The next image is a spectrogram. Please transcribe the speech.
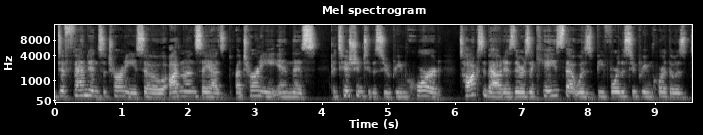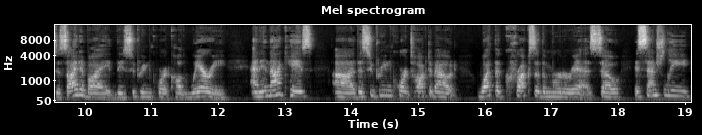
defendant's attorney, so Adnan Syed's attorney in this petition to the Supreme Court talks about is there's a case that was before the Supreme Court that was decided by the Supreme Court called Wearry. And in that case, uh, the Supreme Court talked about what the crux of the murder is. So essentially,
